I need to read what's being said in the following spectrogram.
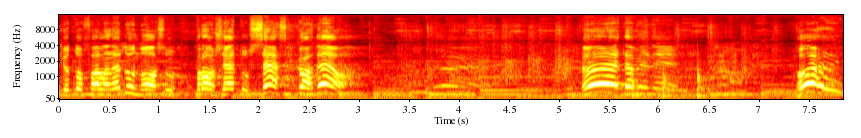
que eu estou falando é do nosso projeto Sesc Cordel. Eita menino! Oi!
